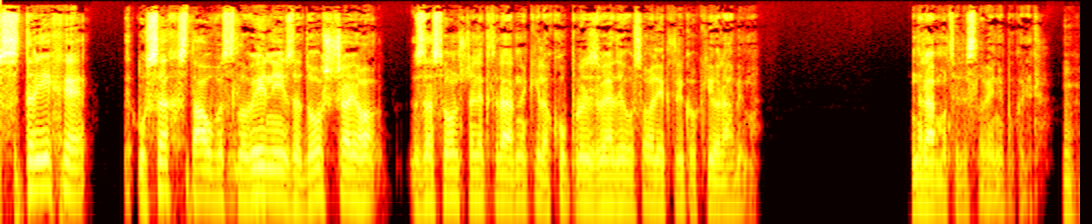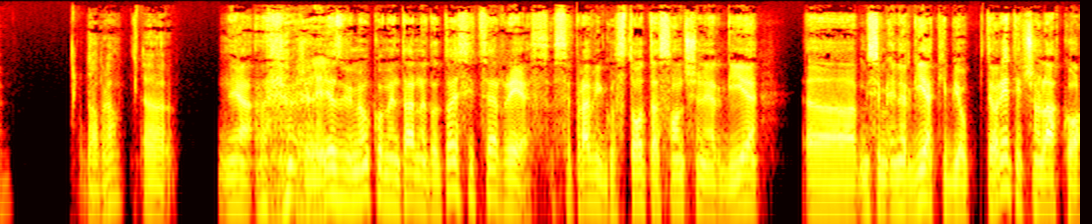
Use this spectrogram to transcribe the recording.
Strehe vseh stav v Sloveniji zadoščajo za sončne elektrarne, ki lahko proizvedejo vso elektriko, ki jo rabimo. Ne rabimo cele Slovenije pokriti. Uh mhm. -huh. Dobro. Uh, ja, jaz bi imel komentar na to. To je sicer res. Se pravi, gostota sončne energije uh, mislim, energija, ki bi jo teoretično lahko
